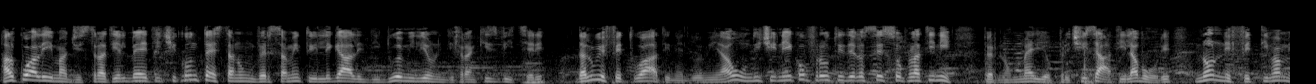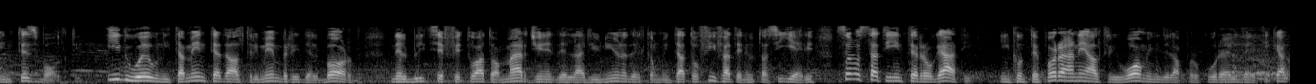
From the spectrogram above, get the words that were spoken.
al quale i magistrati elvetici contestano un versamento illegale di 2 milioni di franchi svizzeri da lui effettuati nel 2011 nei confronti dello stesso Platini per non meglio precisati lavori non effettivamente svolti. I due, unitamente ad altri membri del board, nel blitz effettuato a margine della riunione del comitato FIFA tenutasi ieri, sono stati interrogati. In contemporanea altri uomini della procura elvetica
